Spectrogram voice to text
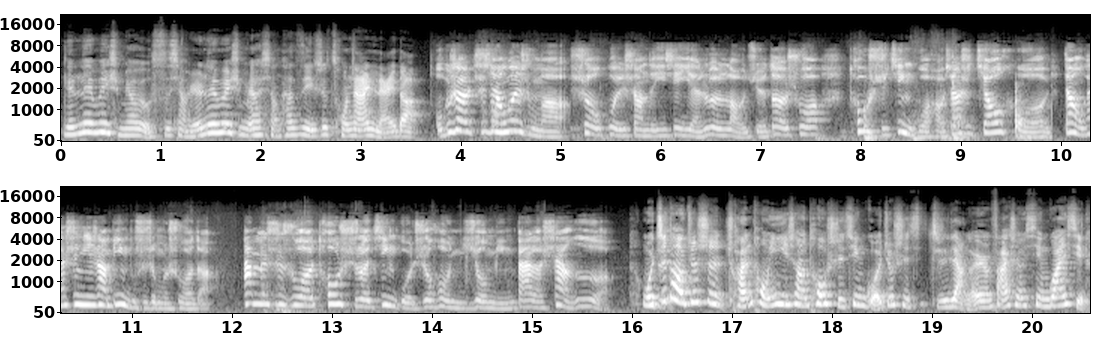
人类为什么要有思想？人类为什么要想他自己是从哪里来的？我不知道之前为什么社会上的一些言论老觉得说偷食禁果好像是交合，但我看圣经上并不是这么说的。他们是说偷食了禁果之后，你就明白了善恶。我知道，就是传统意义上偷食禁果，就是指两个人发生性关系，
